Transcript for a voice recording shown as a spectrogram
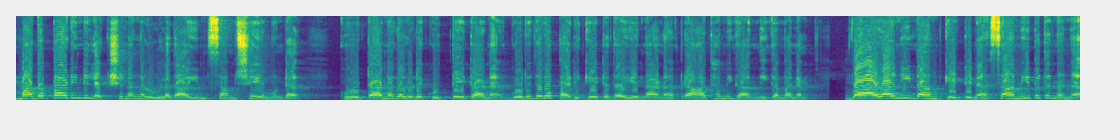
മതപ്പാടിന്റെ ലക്ഷണങ്ങൾ ഉള്ളതായും സംശയമുണ്ട്. കൂട്ടാനകളുടെ കുത്തേറ്റാണ് ഗുരുതര പരിക്കേറ്റത് എന്നാണ് പ്രാഥമിക നിഗമനം. വാഴാനി ഡാം കെട്ടിന് സമീപത്ത് നിന്ന്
